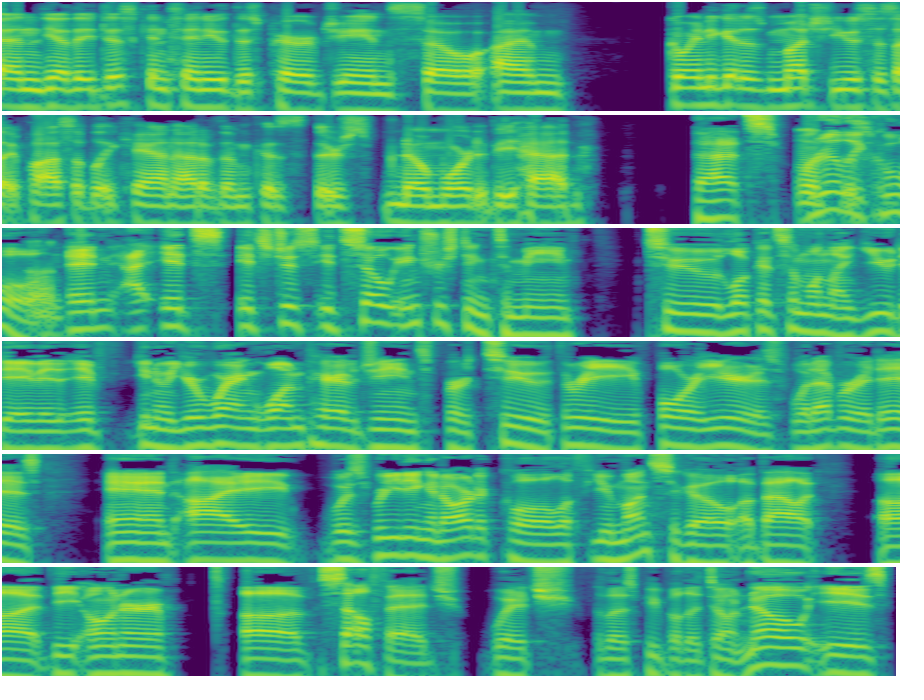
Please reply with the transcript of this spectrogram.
And yeah, they discontinued this pair of jeans, so I'm going to get as much use as I possibly can out of them because there's no more to be had. That's really cool, and it's it's just it's so interesting to me to look at someone like you, David. If you know you're wearing one pair of jeans for two, three, four years, whatever it is, and I was reading an article a few months ago about uh, the owner of Self Edge, which for those people that don't know is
